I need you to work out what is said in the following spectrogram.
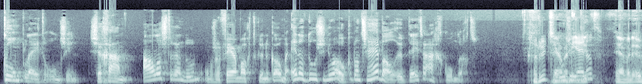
complete onzin. Ze gaan alles eraan doen om zo ver mogelijk te kunnen komen. En dat doen ze nu ook, want ze hebben al updates aangekondigd. Ruud, ja, hoe zie jij dat? Ja, maar de,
